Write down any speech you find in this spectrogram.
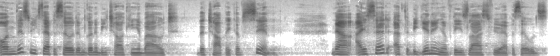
On this week's episode, I'm going to be talking about the topic of sin. Now, I said at the beginning of these last few episodes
